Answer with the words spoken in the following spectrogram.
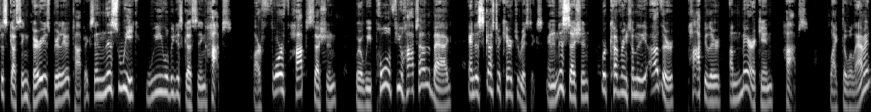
discussing various beer topics. And this week we will be discussing hops, our fourth hop session, where we pull a few hops out of the bag and discuss their characteristics. And in this session, we're covering some of the other popular American hops, like the Willamette,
